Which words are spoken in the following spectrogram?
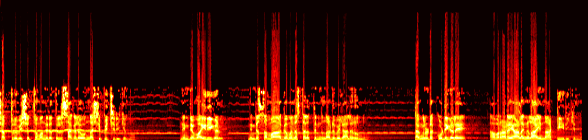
ശത്രു വിശുദ്ധ മന്ദിരത്തിൽ സകലവും നശിപ്പിച്ചിരിക്കുന്നു. നിന്റെ വൈരികൾ നിന്റെ സമാഗമന സ്ഥലത്തിന്റെ നടുവിൽ അലറുന്നു. തങ്ങളുടെ കൊടികളെ അവർ അടയാളങ്ങളായി നാട്ടിയിരിക്കുന്നു.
